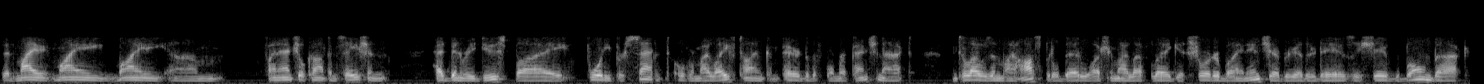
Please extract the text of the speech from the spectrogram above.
that my my my um, financial compensation had been reduced by 40% over my lifetime compared to the former Pension Act until I was in my hospital bed watching my left leg get shorter by an inch every other day as they shaved the bone back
